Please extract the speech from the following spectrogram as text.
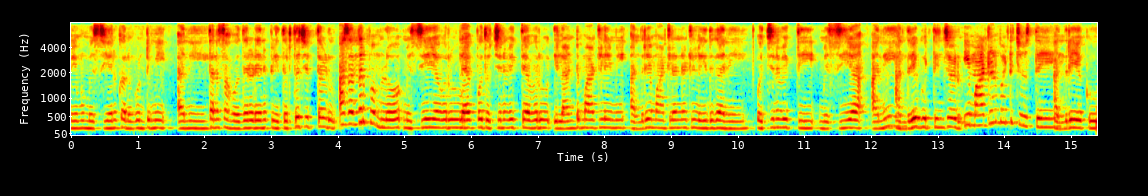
మేము మెస్సియను కనుగొంటిమి అని తన సహోదరుడైన పీతరుతో చెప్తాడు. ఆ సందర్భంలో మెస్సియ ఎవరు లేకపోతే వచ్చిన వ్యక్తి ఎవరు ఇలాంటి మాటలేమి అంద్రియ మాట్లాడినట్లు లేదు గాని వచ్చిన వ్యక్తి మెస్సియా అని అంద్రియ గుర్తించాడు. ఈ మాటలను బట్టి చూస్తే అంద్రియకు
